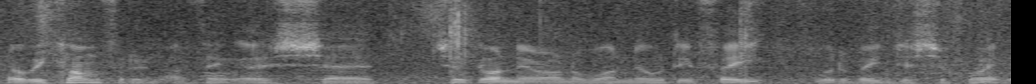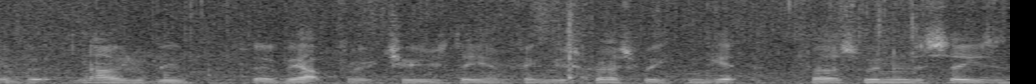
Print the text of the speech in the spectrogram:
they'll be confident. I think those uh, to gone there on a 1 0 defeat would have been disappointing, but no, they'll be, they'll be up for it Tuesday, and fingers crossed we can get the first win of the season.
